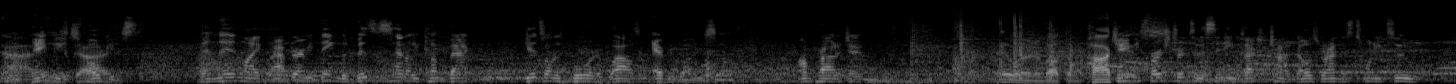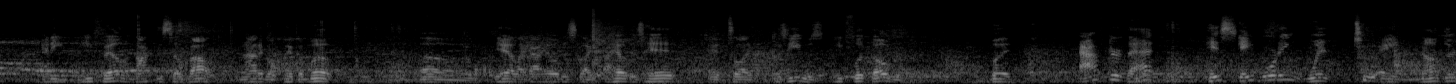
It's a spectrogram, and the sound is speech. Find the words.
my god. These is focused. And then, like, after everything, the business handle, he comes back, gets on his board, and wows everybody. So, I'm proud of Jamie. They worrying about them pockets. Jamie's first trip to the city, he was actually trying to nose grind this 22, and he, he fell and knocked himself out. And I had to go pick him up. Uh, yeah, like I held his like I held his head and to like because he was he flipped over. But after that, his skateboarding went to another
